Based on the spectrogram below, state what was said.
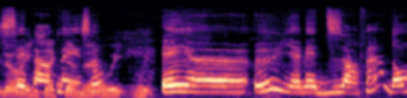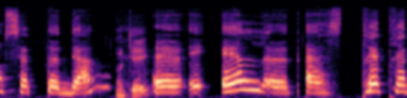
C'est en plein ça. Oui, oui. Et euh, eux, il y avait 10 enfants, dont cette dame. Euh, et elle, à très, très,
